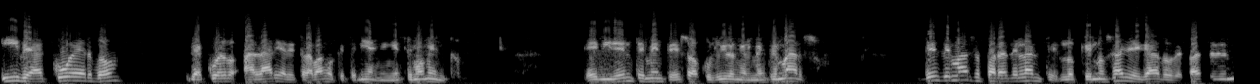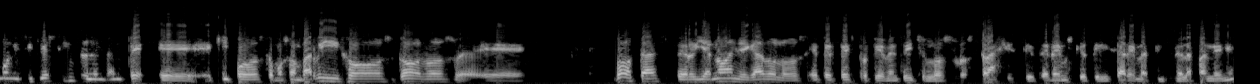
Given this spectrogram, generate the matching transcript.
y de acuerdo de acuerdo al área de trabajo que tenían en ese momento. Evidentemente eso ha ocurrido en el mes de marzo. Desde marzo para adelante, lo que nos ha llegado de parte del municipio es simplemente eh, equipos como son barbijos, gorros, eh, botas, pero ya no han llegado los EPPs propiamente dicho, los, los trajes que tenemos que utilizar en la, de la pandemia.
